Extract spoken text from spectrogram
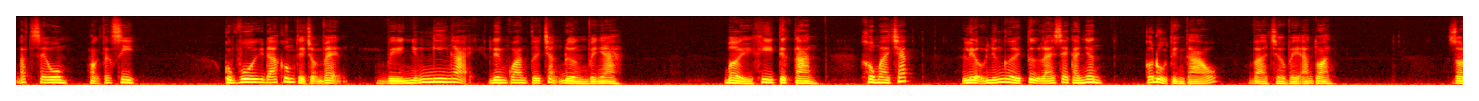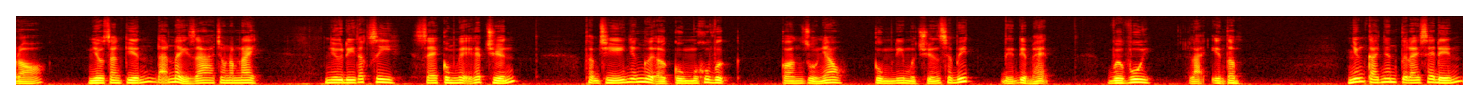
bắt xe ôm hoặc taxi. Cuộc vui đã không thể trọn vẹn vì những nghi ngại liên quan tới chặng đường về nhà. Bởi khi tiệc tàn, không ai chắc liệu những người tự lái xe cá nhân có đủ tỉnh táo và trở về an toàn. Do đó, nhiều sáng kiến đã nảy ra trong năm nay – như đi taxi, xe công nghệ ghép chuyến. Thậm chí những người ở cùng một khu vực còn rủ nhau cùng đi một chuyến xe buýt đến điểm hẹn, vừa vui lại yên tâm. Những cá nhân tự lái xe đến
